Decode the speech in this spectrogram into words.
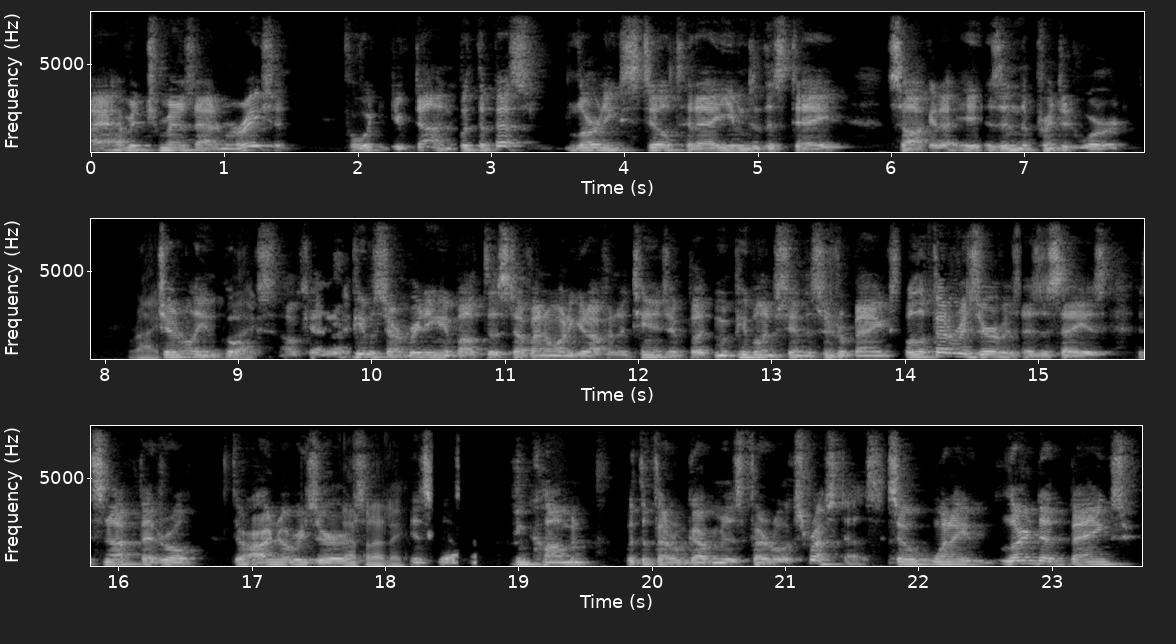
I have a tremendous admiration for what you've done. But the best learning still today, even to this day, Saket, is in the printed word. Right. Generally in books. Right. Okay. People start reading about this stuff. I don't want to get off on a tangent, but when people understand the central banks, well, the Federal Reserve, is, as I say, is it's not federal. There are no reserves. Definitely. It's in common with the federal government as Federal Express does. So when I learned that banks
